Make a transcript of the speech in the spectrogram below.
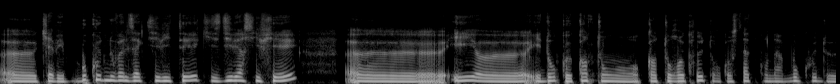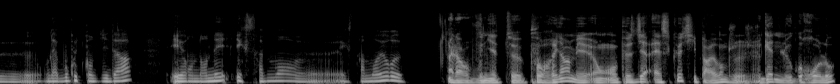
qui avait beaucoup de nouvelles activités qui se diversifiaient euh, et, euh, et donc quand on quand on recrute on constate qu'on a beaucoup de on a beaucoup de candidats et on en est extrêmement euh, extrêmement heureux Alors, vous n'y êtes pour rien, mais on peut se dire, est-ce que si par exemple je, je gagne le gros lot,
